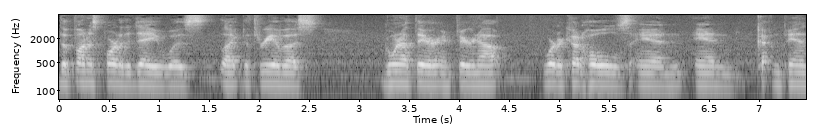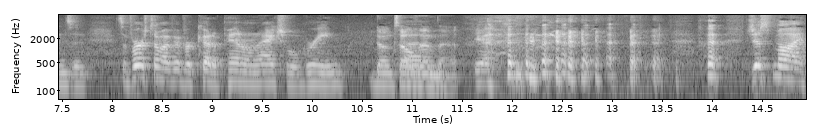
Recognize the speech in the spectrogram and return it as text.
the funnest part of the day was like the three of us going out there and figuring out where to cut holes and and cutting pins and it's the first time I've ever cut a pin on an actual green. Don't tell them Um, that. Yeah. just my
